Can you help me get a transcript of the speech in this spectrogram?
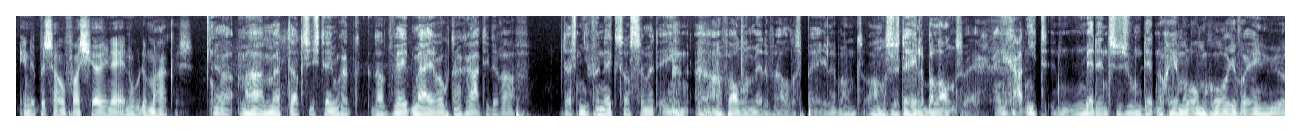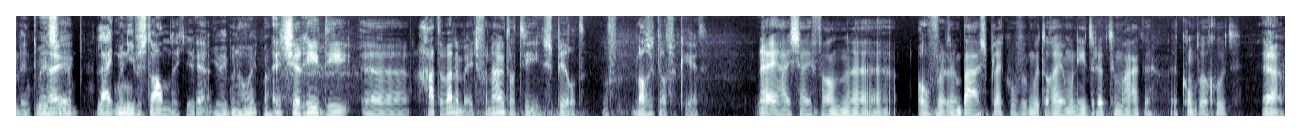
in de persoon van Schöne en Hoedemakers. Ja, maar met dat systeem gaat, dat weet Meijer ook, dan gaat hij eraf. Dat is niet voor niks als ze met één eh, aanvallende middenvelder spelen, want anders is de hele balans weg. En je gaat niet midden in het seizoen dit nog helemaal omgooien voor één huurling. Tenminste, Nee. lijkt me niet verstandig. Je, Ja. je weet me nooit. Maar. En Sherry die eh, gaat er wel een beetje vanuit dat hij speelt. Of las ik dat verkeerd? Nee, hij zei van eh, over een baasplek hoef ik me toch helemaal niet druk te maken. Dat komt wel goed. Ja.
